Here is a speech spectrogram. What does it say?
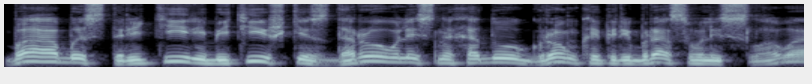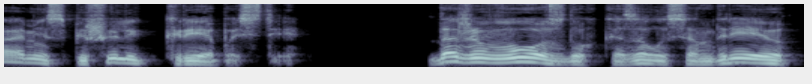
Бабы, старики, ребятишки здоровались на ходу, громко перебрасывались словами, спешили к крепости. Даже воздух, казалось Андрею,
